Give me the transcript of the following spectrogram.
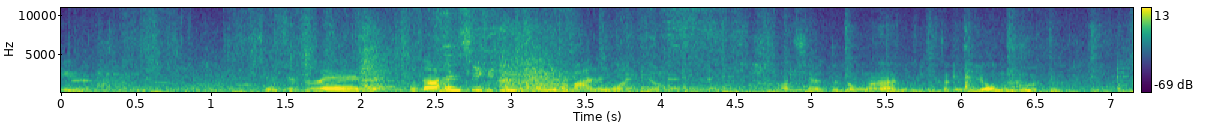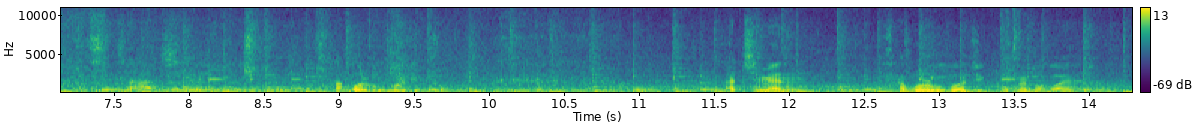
류. 제주도에보다 한식이 좀더 종류가 많은 것 같죠? 아침에 또 명란 아닙니까? 그 염분 진짜 아침에 이 사골 우거지국 아침엔 사골 우거지국을 먹어야죠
